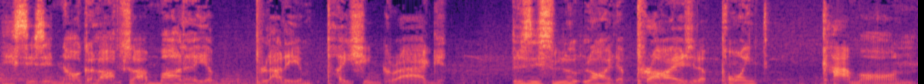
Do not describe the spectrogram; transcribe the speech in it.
This is in Nogalop's armada, you bloody impatient grag. Does this look like the prize at a point? Come on.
